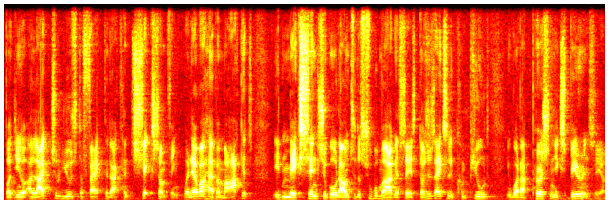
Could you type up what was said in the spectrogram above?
but you know, I like to use the fact that I can check something. Whenever I have a market, it makes sense to go down to the supermarket and say, does this actually compute in what I personally experience here?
